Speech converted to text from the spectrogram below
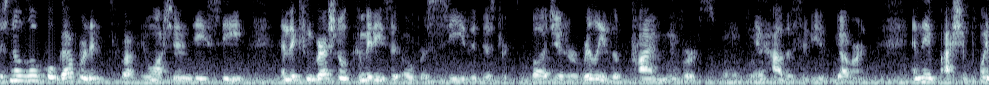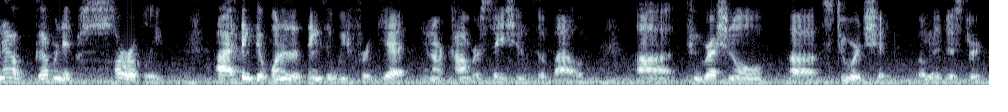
There's no local governance Right. in Washington D.C., and the congressional committees that oversee the district's budget are really the prime movers Mhm. in how the city is governed. And they, I should point out, govern it horribly. I think that one of the things that we forget in our conversations about uh, congressional uh, stewardship of Yeah. the district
